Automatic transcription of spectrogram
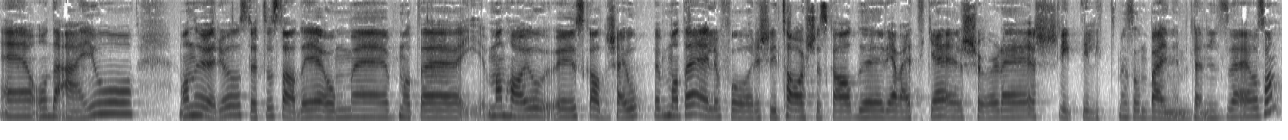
Eh, og det er jo Man hører jo støtt og stadig om eh, på en måte Man har jo, eh, skader seg jo, på en måte, eller får slitasjeskader, jeg veit ikke. Sjøl sliter litt med sånn beinbetennelse og sånn.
